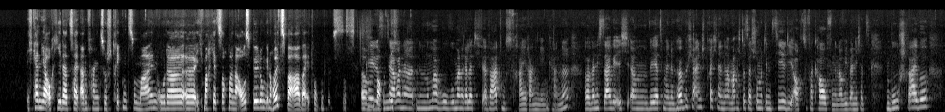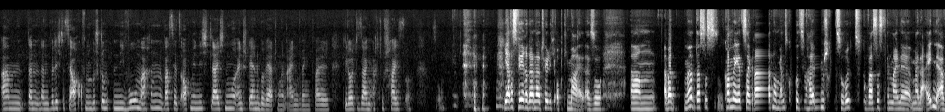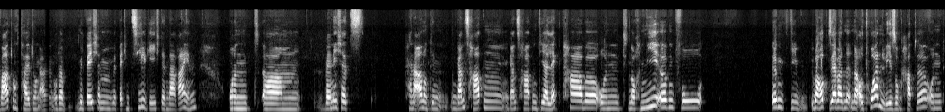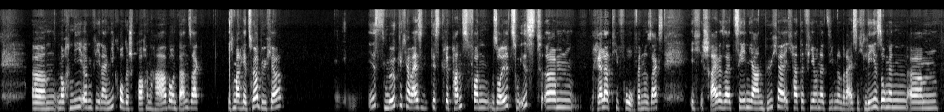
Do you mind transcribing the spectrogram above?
Ich kann ja auch jederzeit anfangen zu stricken, zu malen oder äh, ich mache jetzt noch mal eine Ausbildung in Holzbearbeitung. Das ist, ähm, okay, das ist ja nicht? aber eine, eine, Nummer, wo, wo man relativ erwartungsfrei rangehen kann. Ne? Aber wenn ich sage, ich ähm, will jetzt meine Hörbücher einsprechen, dann mache ich das ja schon mit dem Ziel, die auch zu verkaufen. Genau wie wenn ich jetzt ein Buch schreibe ähm, dann, dann will ich das ja auch auf einem bestimmten Niveau machen, was jetzt auch mir nicht gleich nur ein Sternebewertungen einbringt, weil die Leute sagen, ach du Scheiße. So. ja, das wäre dann natürlich optimal. Also, ähm, aber ne, das ist, kommen wir jetzt da gerade noch ganz kurz einen halben Schritt zurück zu, was ist denn meine, meine eigene Erwartungshaltung an oder mit welchem, mit welchem Ziel gehe ich denn da rein? Und ähm, wenn ich jetzt keine Ahnung, den einen ganz harten, ganz harten Dialekt habe und noch nie irgendwo irgendwie überhaupt selber eine, eine Autorenlesung hatte und ähm, noch nie irgendwie in ein Mikro gesprochen habe und dann sagt, ich mache jetzt Hörbücher, ist möglicherweise die Diskrepanz von soll zu ist ähm, relativ hoch. Wenn du sagst, ich schreibe seit zehn Jahren Bücher, ich hatte 437 Lesungen, ähm,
